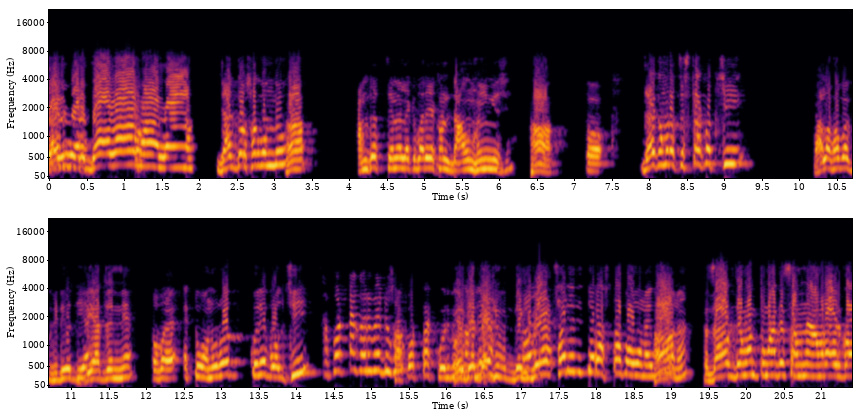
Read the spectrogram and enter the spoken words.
তোর ঝলমলা। যাক দর্শক বন্ধু হ্যাঁ। আমাদের চ্যানেল একেবারে এখন ডাউন হয়ে গেছে। হ্যাঁ। তো যাক আমরা চেষ্টা করছি ভালোভাবে ভিডিও দিয়ে দেওয়ার জন্য। তবে একটু অনুরোধ করে বলছি সাপোর্টটা করবে সাপোর্টটা করবে করবে, নাহলে দেখি- দেখবে। ছাড়িয়ে দিতে রাস্তা পাবো না হ্যাঁ। যাই হোক যেমন তোমাদের সামনে আমরা এরকম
